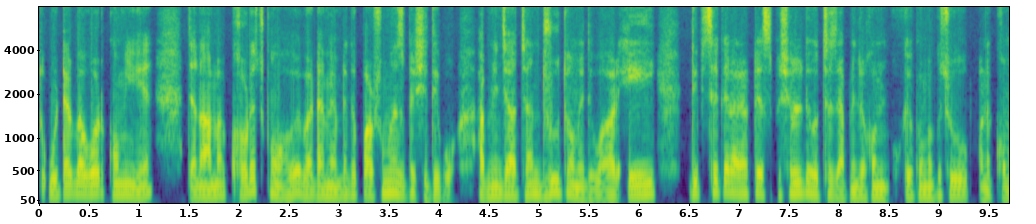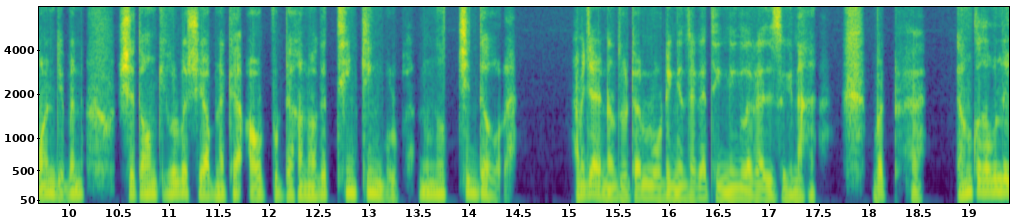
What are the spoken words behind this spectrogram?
তো ওইটার ব্যবহার কমিয়ে যেন আমার খরচ কম হবে বাট আমি আপনাকে পারফরমেন্স বেশি দিব। আপনি যা চান দ্রুত আমি দেবো। আর এই ডিপসেকের আর একটা স্পেশালিটি হচ্ছে যে, আপনি যখন ওকে কোনো কিছু মানে কমান্ড দিবেন, সে তখন কী করবে? সে আপনাকে আউটপুট দেখানো আগে থিঙ্কিং বলবে চিন্তা করে। আমি জানি না যে ওটা লোডিং এর জায়গায় থিঙ্কিং লাগাই দিচ্ছে কিনা বাট হ্যাঁ। এখন কথা বললে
